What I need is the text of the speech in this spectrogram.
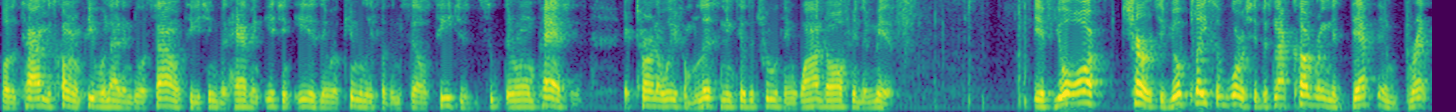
For the time is coming when people not endure sound teaching, but having itching ears, they will accumulate for themselves teachers to suit their own passions. and turn away from listening to the truth and wander off into myths. If your church, if your place of worship is not covering the depth and breadth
